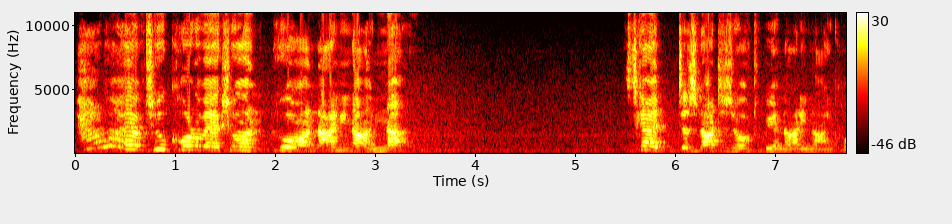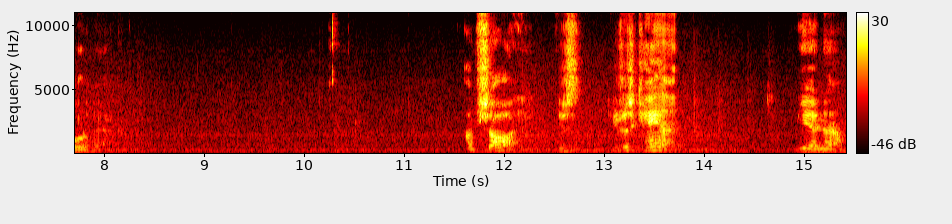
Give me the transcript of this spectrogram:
How do I have two quarterbacks who are on, who are on 99? No. This guy does not deserve to be a 99 quarterback. I'm sorry. You just you just can't. Yeah, no.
